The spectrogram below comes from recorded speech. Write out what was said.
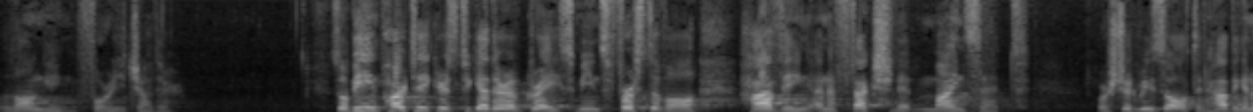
longing for each other. So, being partakers together of grace means, first of all, having an affectionate mindset, or should result in having an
